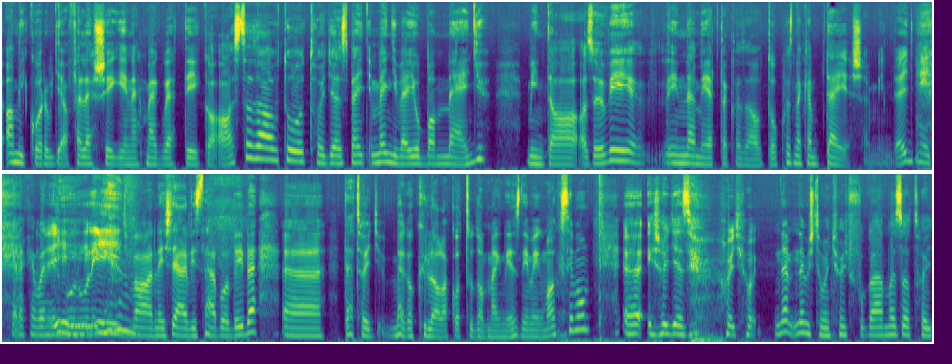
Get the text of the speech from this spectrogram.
amikor ugye a feleségének megvették azt az autót, hogy az mennyivel jobban megy, mint a, az övé, én nem értek az autókhoz, nekem teljesen mindegy. Négy kereke van, és borul, Így van, és elvisz A-ból B-be, tehát, hogy meg a külalakot tudom megnézni még maximum, és hogy ez, hogy, hogy nem, nem is tudom, hogy hogy fogalmazott, hogy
